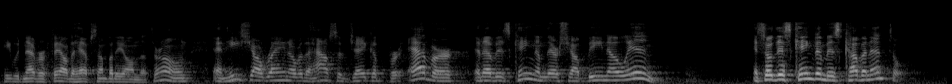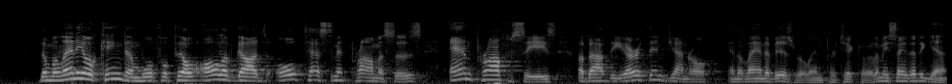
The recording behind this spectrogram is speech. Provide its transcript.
he would never fail to have somebody on the throne. And he shall reign over the house of Jacob forever, and of his kingdom there shall be no end. And so this kingdom is covenantal. The millennial kingdom will fulfill all of God's Old Testament promises and prophecies about the earth in general and the land of Israel in particular. Let me say that again.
